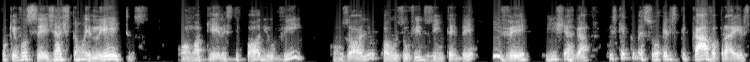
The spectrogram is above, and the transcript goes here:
porque vocês já estão eleitos como aqueles que podem ouvir com os olhos, com os ouvidos e entender, e ver e enxergar. Por isso que ele começou, ele explicava para eles.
